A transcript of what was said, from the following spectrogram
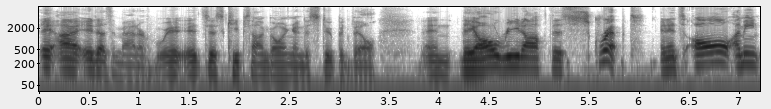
It, it doesn't matter. We- It just keeps on going into Stupidville. And they all read off this script. And it's all, I mean,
